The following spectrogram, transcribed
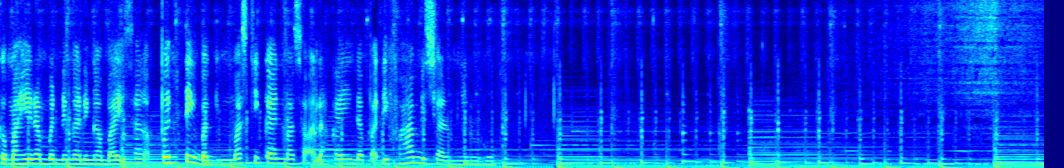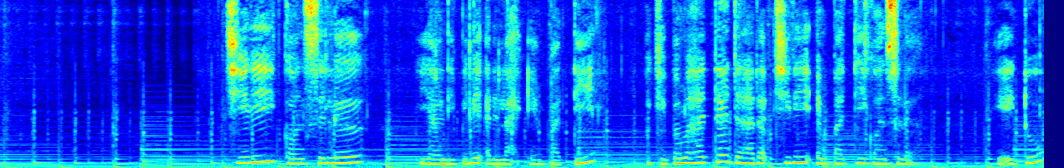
kemahiran mendengar dengan baik sangat penting bagi memastikan masalah klien dapat difahami secara menyeluruh. Ciri konselor yang dipilih adalah empati. Okey, pemerhatian terhadap ciri empati konselor iaitu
